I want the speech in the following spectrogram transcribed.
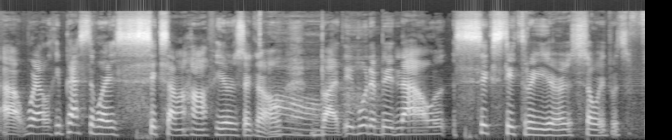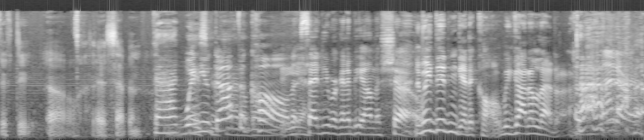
Uh, well, he passed away six and a half years ago, oh. but it would have been now 63 years, so it was 57. Uh, that when you incredible. got the call that yeah. said you were going to be on the show. We didn't get a call. We got a letter. A letter.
